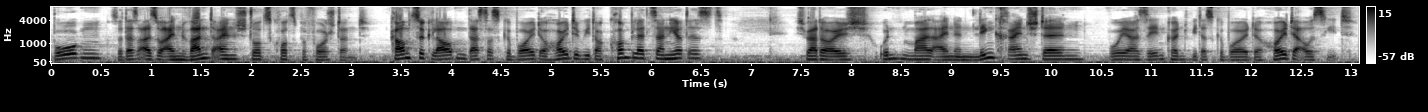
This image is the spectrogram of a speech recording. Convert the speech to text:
bogen, sodass also ein Wandeinsturz kurz bevorstand. Kaum zu glauben, dass das Gebäude heute wieder komplett saniert ist ich werde euch unten mal einen Link reinstellen, wo ihr sehen könnt, wie das Gebäude heute aussieht.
